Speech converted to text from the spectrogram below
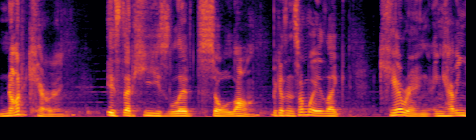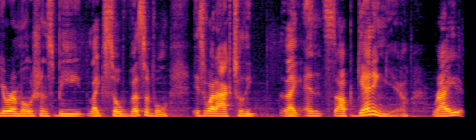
not caring is that he's lived so long. Because in some way like caring and having your emotions be like so visible is what actually like ends up getting you right?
